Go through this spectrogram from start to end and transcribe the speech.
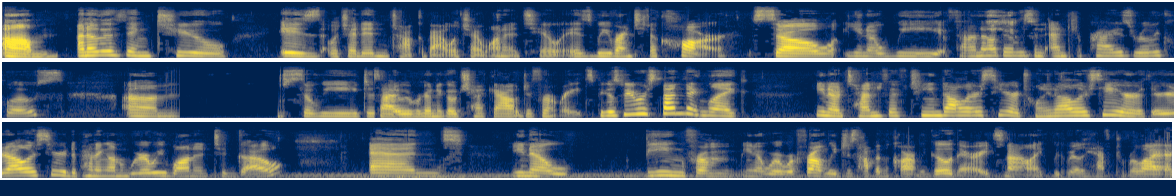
Um, another thing too is, which I didn't talk about, which I wanted to, is we rented a car. So, you know, we found out there was an enterprise really close. Um, so we decided we were going to go check out different rates because we were spending like you know 10 15 dollars here 20 dollars here 30 dollars here depending on where we wanted to go and you know being from you know where we're from we just hop in the car and we go there it's not like we really have to rely on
